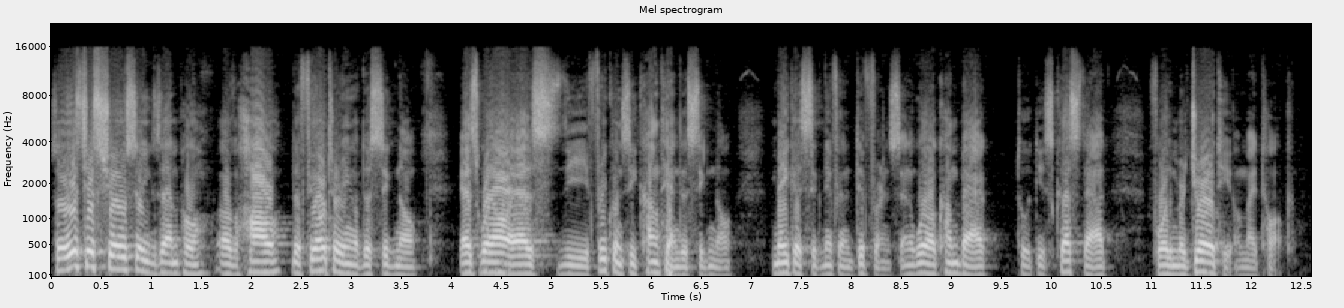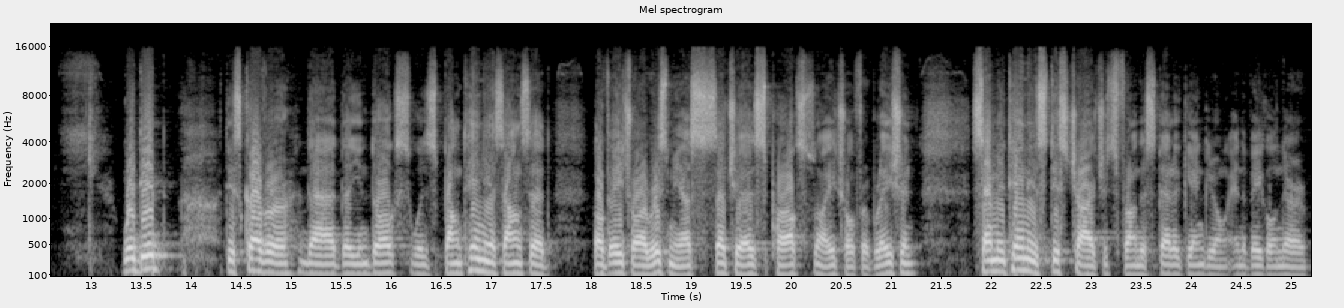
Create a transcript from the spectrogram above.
So this just shows an example of how the filtering of the signal as well as the frequency content of the signal make a significant difference. And we'll come back to discuss that for the majority of my talk. We did discover that in dogs with spontaneous onset of atrial arrhythmias, such as paroxysmal atrial fibrillation, simultaneous discharges from the stellate ganglion and the vagal nerve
